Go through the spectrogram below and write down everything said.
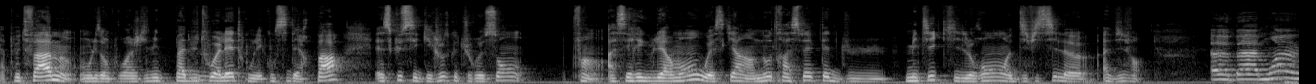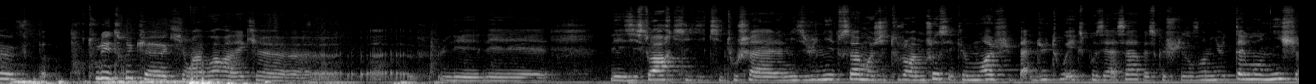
il y a peu de femmes, on les encourage limite pas du Mm. tout à l'être, on les considère pas. Est-ce que c'est quelque chose que tu ressens enfin, assez régulièrement ou est-ce qu'il y a un autre aspect peut-être du métier qui le rend euh, difficile euh, à vivre? Euh, bah, moi, euh, pour tous les trucs euh, qui ont à voir avec les, les, les histoires qui, qui touchent à la misogynie et tout ça, moi je dis toujours la même chose, c'est que moi je suis pas du tout exposée à ça parce que je suis dans un milieu tellement niche,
